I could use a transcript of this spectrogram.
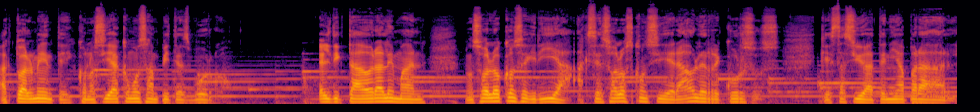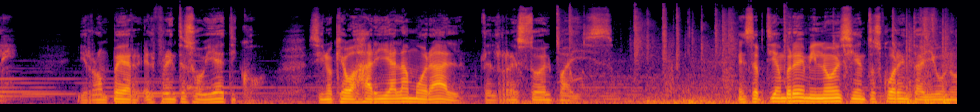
actualmente conocida como San Petersburgo. El dictador alemán no solo conseguiría acceso a los considerables recursos que esta ciudad tenía para darle y romper el frente soviético, sino que bajaría la moral del resto del país. En septiembre de 1941,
